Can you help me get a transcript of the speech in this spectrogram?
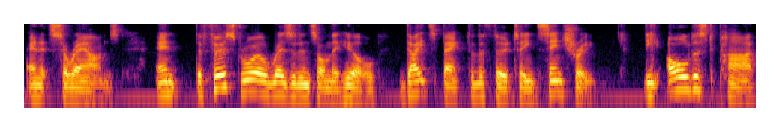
and its surrounds. And the first royal residence on the hill dates back to the 13th century. The oldest part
